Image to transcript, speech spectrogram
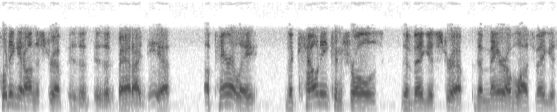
putting it on the strip is a is a bad idea. Apparently, the county controls the Vegas Strip. The mayor of Las Vegas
